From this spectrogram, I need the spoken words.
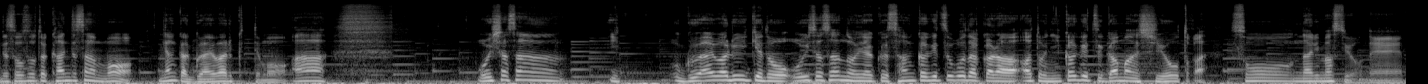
でそうすると患者さんもなんか具合悪くっても「ああお医者さん具合悪いけどお医者さんの予約3ヶ月後だからあと2ヶ月我慢しよう」とかそうなりますよね。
